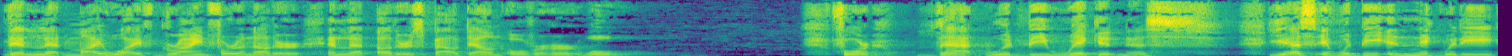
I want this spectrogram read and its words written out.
then let my wife grind for another and let others bow down over her. Whoa. For that would be wickedness. Yes, it would be iniquity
